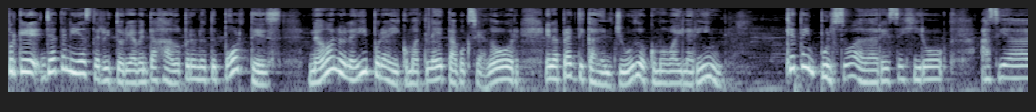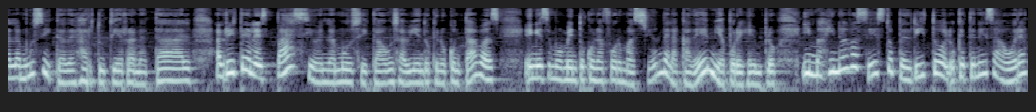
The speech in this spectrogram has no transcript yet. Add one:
Porque ya tenías territorio aventajado, pero en los deportes, ¿no? Lo leí por ahí como atleta, boxeador, en la práctica del judo, como bailarín. ¿Qué te impulsó a dar ese giro hacia la música, dejar tu tierra natal, abrirte el espacio en la música, aún sabiendo que no contabas en ese momento con la formación de la academia, por ejemplo. ¿Imaginabas esto, Pedrito, lo que tenés ahora?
